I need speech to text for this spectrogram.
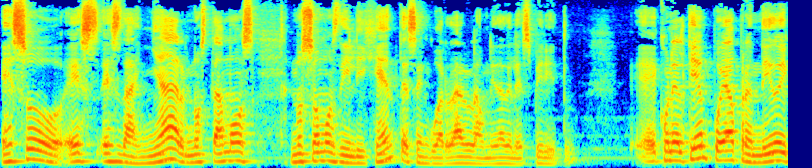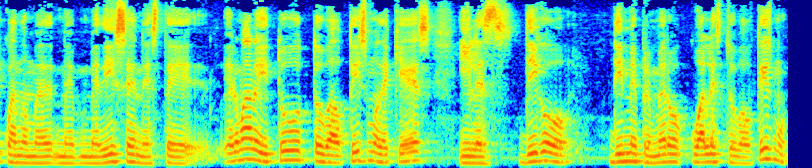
eso es, es dañar, no, estamos, no somos diligentes en guardar la unidad del Espíritu. con el tiempo he aprendido y cuando me, me, me, dicen, este, hermano, ¿y tú tu bautismo de qué es? Y les digo dime primero cuál es tu bautismo.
